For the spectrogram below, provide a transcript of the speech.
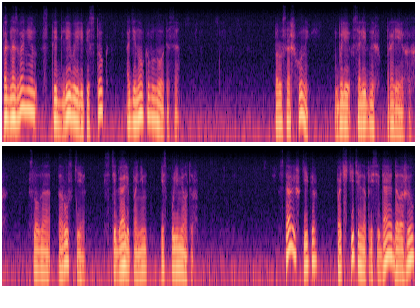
под названием «Стыдливый лепесток одинокого лотоса». Паруса шхуны были в солидных прорехах, словно русские стегали по ним из пулеметов. Старый шкипер, почтительно приседая, доложил,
